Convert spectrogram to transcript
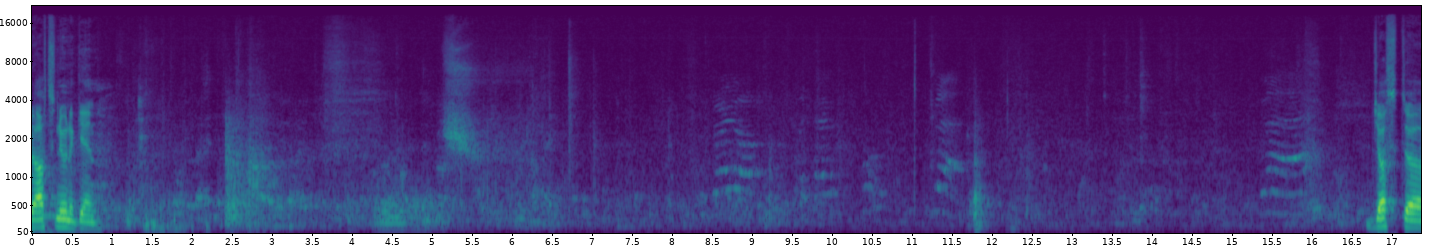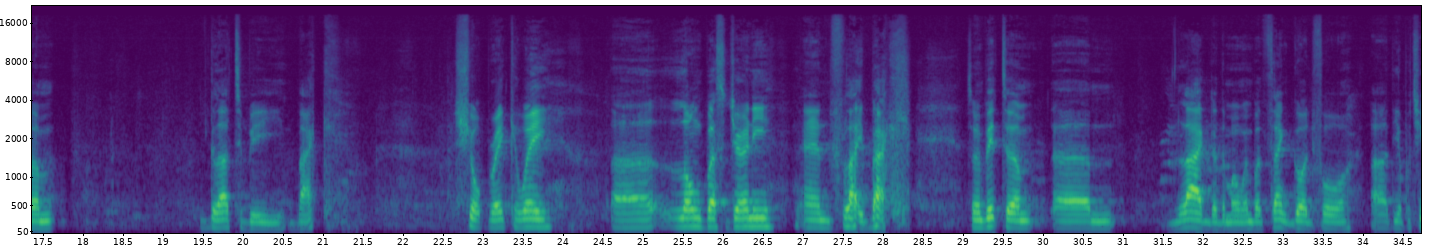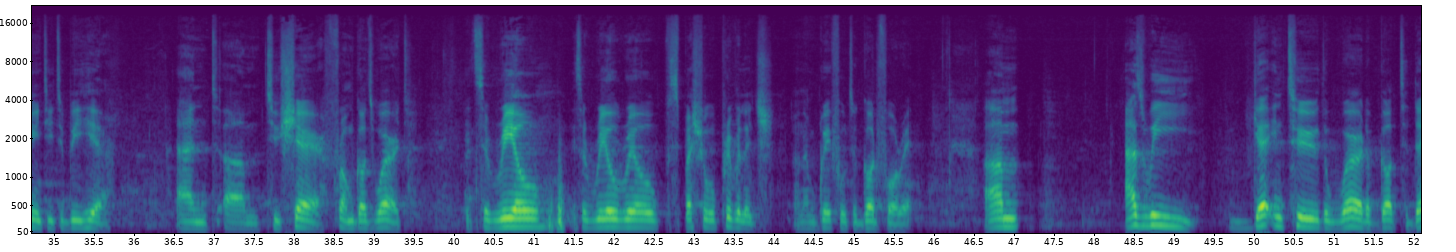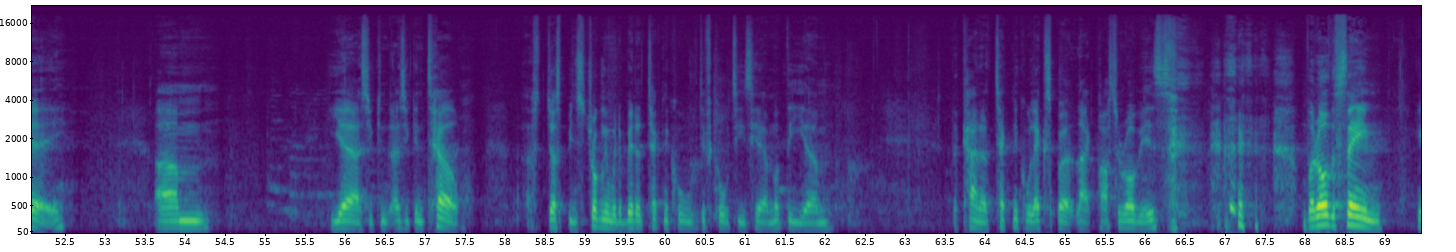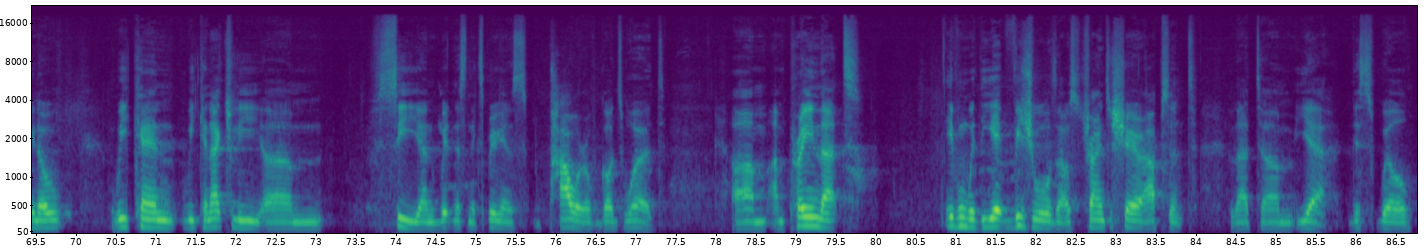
Good afternoon again. Just um, glad to be back. Short break away, uh, long bus journey, and flight back. So I'm a bit um, um, lagged at the moment, but thank God for uh, the opportunity to be here and um, to share from God's Word. It's a real, it's a real, real special privilege, and I'm grateful to God for it. Um, as we get into the Word of God today, um, yeah, as you can, as you can tell, I've just been struggling with a bit of technical difficulties here. I'm not the, um, the kind of technical expert like Pastor Rob is. but all the same, you know, we can, we can actually um, see and witness and experience power of God's word. Um, I'm praying that even with the visuals I was trying to share absent, that, um, yeah, this will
